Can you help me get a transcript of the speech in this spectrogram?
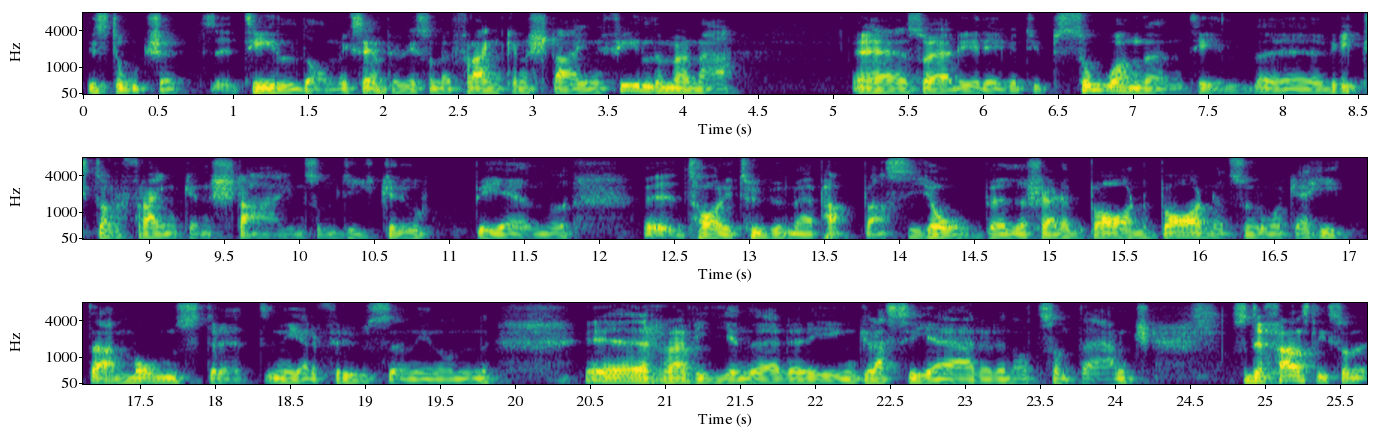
i stort sett till dem. Exempelvis som med Frankenstein-filmerna eh, så är det i regel typ sonen till Victor Viktor Frankenstein som dyker upp igen och eh, tar itu med pappas jobb. Eller så är det barnbarnet som råkar hitta monstret nerfrusen i någon eh, ravin eller i en glaciär eller något sånt där. Så det fanns liksom eh,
